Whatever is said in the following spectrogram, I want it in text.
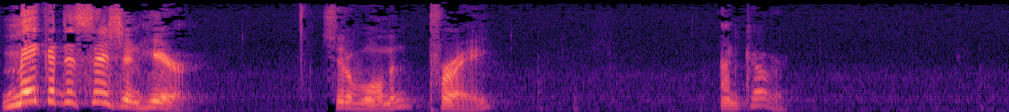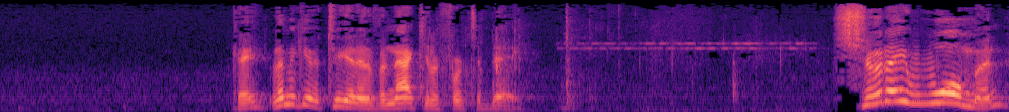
Make a decision here. Should a woman pray uncovered? Okay, let me give it to you in a vernacular for today. Should a woman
